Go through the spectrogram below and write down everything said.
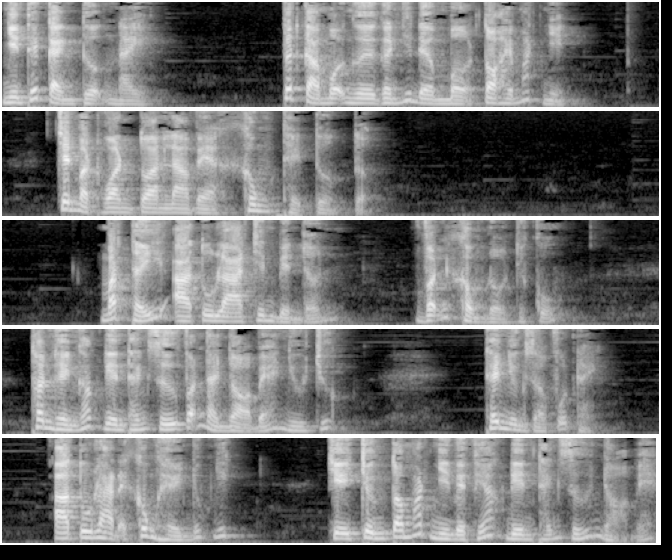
Nhìn thấy cảnh tượng này, tất cả mọi người gần như đều mở to hai mắt nhìn. Trên mặt hoàn toàn là vẻ không thể tưởng tượng. Mắt thấy Atula trên biển lớn vẫn không đổi như cũ. Thân hình hắc Điền thánh sứ vẫn là nhỏ bé như trước. Thế nhưng giờ phút này, Atula lại không hề nhúc nhích, chỉ chừng to mắt nhìn về phía hắc Điền thánh sứ nhỏ bé.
